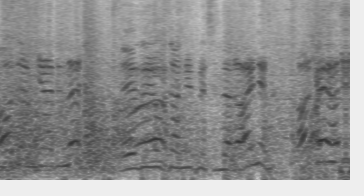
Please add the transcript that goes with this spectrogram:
Madem geldiler, evde yok zannetmesinler. Aylin, arkaya hadi.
